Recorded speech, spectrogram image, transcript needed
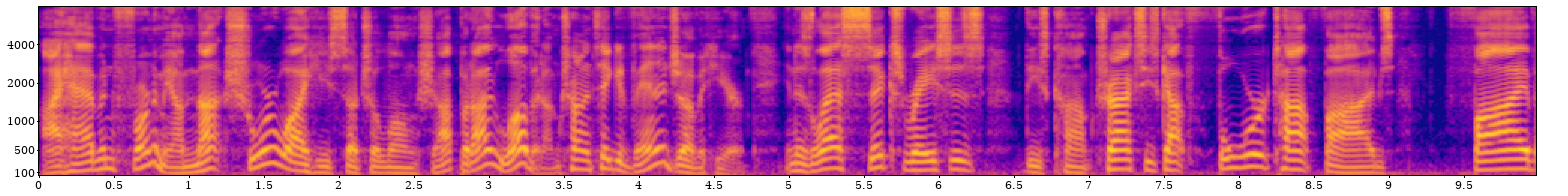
I have in front of me. I'm not sure why he's such a long shot, but I love it. I'm trying to take advantage of it here. In his last six races, these comp tracks, he's got four top fives, five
